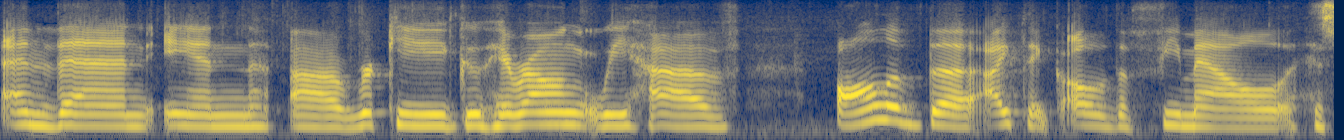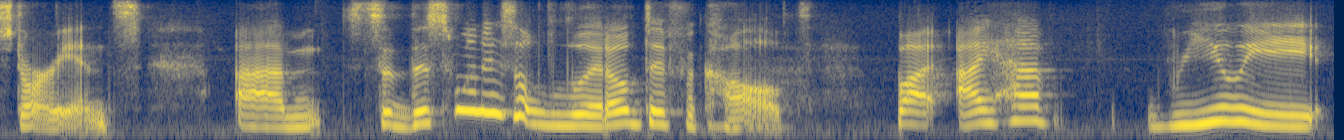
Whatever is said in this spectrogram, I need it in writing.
And then in uh, Rookie Goo Hae-ryung, we have all of the, I think, all of the female historians. Um, so this one is a little difficult, but I have really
